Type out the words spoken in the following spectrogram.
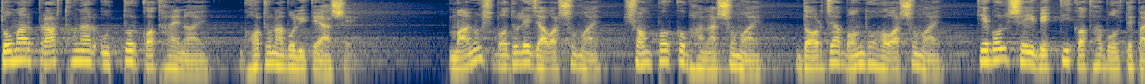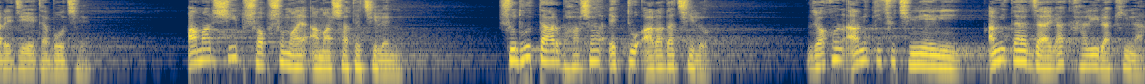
তোমার প্রার্থনার উত্তর কথায় নয়, ঘটনাবলিতে আসে। মানুষ বদলে যাওয়ার সময়, সম্পর্ক ভাঙার সময়, দরজা বন্ধ হওয়ার সময়, কেবল সেই ব্যক্তি কথা বলতে পারে যে এটা বোঝে। আমার শিব সবসময় আমার সাথে ছিলেন। শুধু তার ভাষা একটু আলাদা ছিল। যখন আমি কিছু ছিনিয়ে নিই, আমি তার জায়গা খালি রাখি না।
